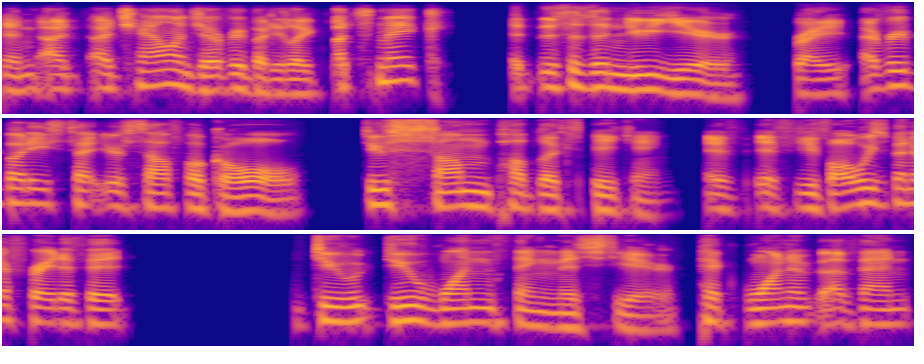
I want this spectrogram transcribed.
And I, I challenge everybody, like, let's make this is a new year, right? Everybody set yourself a goal. Do some public speaking. If if you've always been afraid of it, do do one thing this year. Pick one event,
